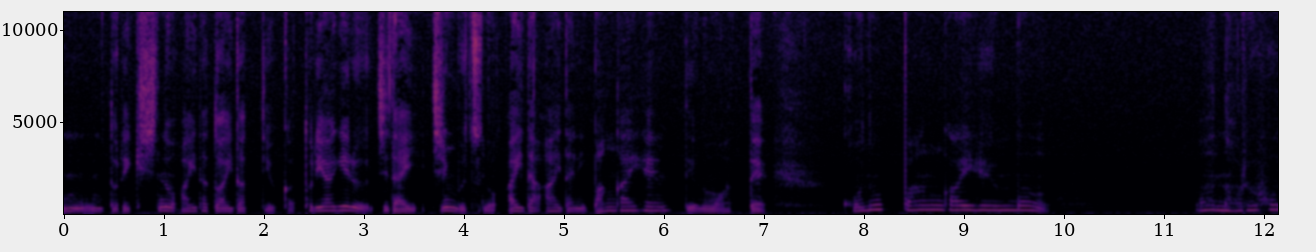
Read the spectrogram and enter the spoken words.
うんと歴史の間と間っていうか取り上げる時代人物の間間に番外編っていうのもあってこの番外編もあなるほ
